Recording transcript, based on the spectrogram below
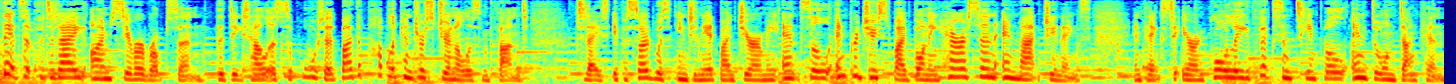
That's it for today. I'm Sarah Robson. The detail is supported by the Public Interest Journalism Fund. Today's episode was engineered by Jeremy Ansell and produced by Bonnie Harrison and Mark Jennings. And thanks to Erin Gourley, Vixen Temple, and Dawn Duncan.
